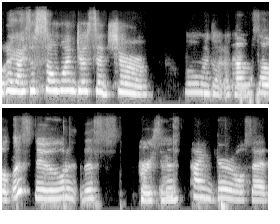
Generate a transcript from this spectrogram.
Okay, guys. So someone just said sure. Oh my god. Okay. Um, so this dude, this Person. this kind girl said,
